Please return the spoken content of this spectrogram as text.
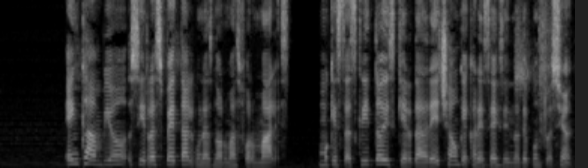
En cambio, sí respeta algunas normas formales, como que está escrito de izquierda a derecha aunque carece de signos de puntuación.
